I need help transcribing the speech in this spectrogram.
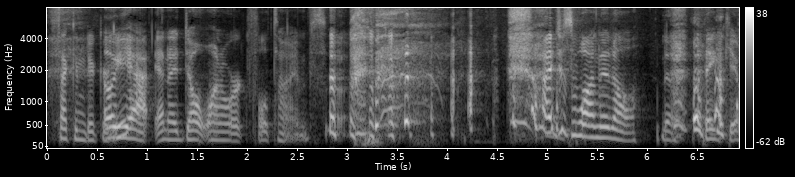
second degree. Oh yeah, and I don't want to work full time. So. I just want it all. No, thank you.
